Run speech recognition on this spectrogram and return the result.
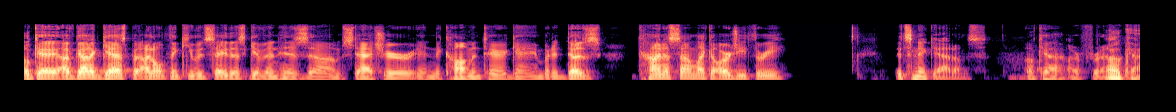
Okay, I've got a guess, but I don't think he would say this given his um, stature in the commentary game. But it does kind of sound like a RG three. It's Nick Adams, Okay, our friend, okay.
